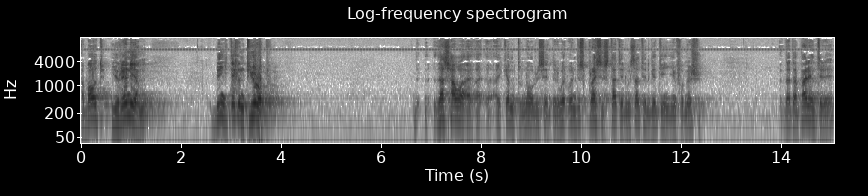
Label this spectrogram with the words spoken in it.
about uranium being taken to Europe. That's how I, I, I, came to know recently. When this crisis started, we started getting information that apparently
